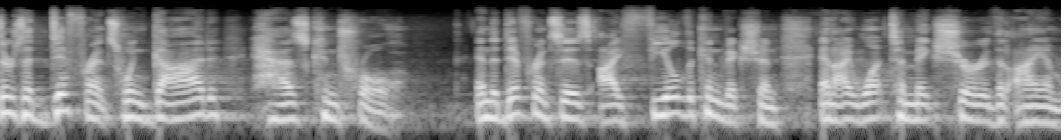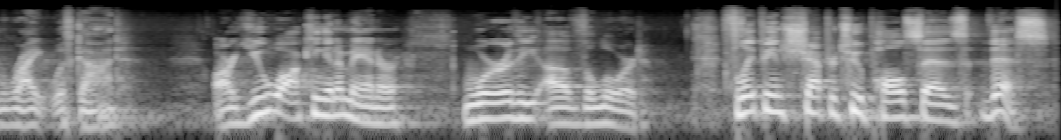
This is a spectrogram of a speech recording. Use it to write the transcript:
There's a difference when God has control. And the difference is, I feel the conviction and I want to make sure that I am right with God. Are you walking in a manner worthy of the Lord? Philippians chapter 2, Paul says this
